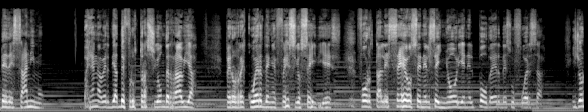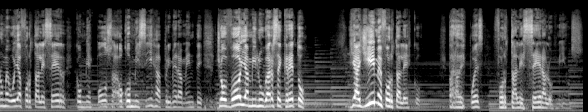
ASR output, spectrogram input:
de desánimo. Vayan a haber días de frustración, de rabia. Pero recuerden Efesios 6:10. Fortaleceos en el Señor y en el poder de su fuerza. Y yo no me voy a fortalecer con mi esposa o con mis hijas primeramente. Yo voy a mi lugar secreto y allí me fortalezco para después fortalecer a los míos.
